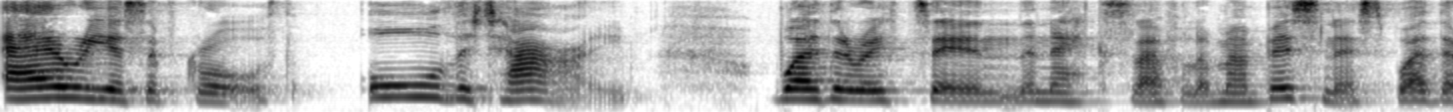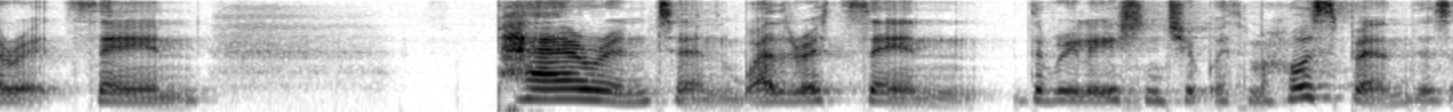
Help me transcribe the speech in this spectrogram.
areas of growth all the time, whether it's in the next level of my business, whether it's in parenting, whether it's in the relationship with my husband, there's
